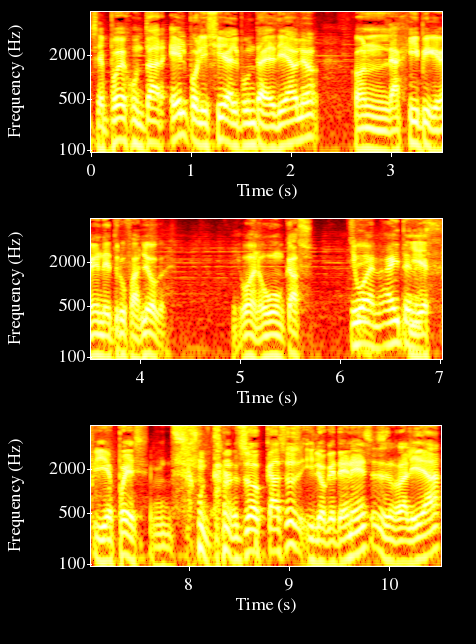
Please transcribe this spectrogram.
Se puede juntar el policía del Punta del Diablo con la hippie que vende trufas locas. Y bueno, hubo un caso. Y bueno, ahí Y, tenés. es- y después juntaron esos dos casos y lo que tenés es en realidad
